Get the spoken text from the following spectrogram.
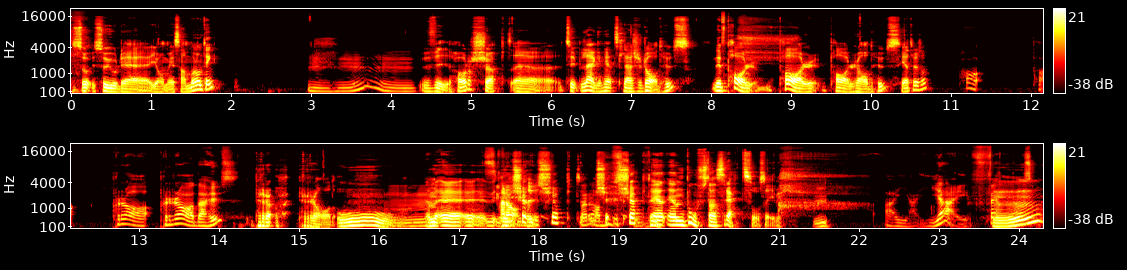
så, så gjorde jag och min sambo någonting. Mhm. Vi har köpt eh, typ lägenhet slash radhus. Det är par, par, par radhus, heter det så? Pa, pa, pra, Pradahus? Pra, prad, oh. Mm. Ja, men, eh, eh, vi har köpt, köpt, köpt, en, en bostadsrätt, så säger vi. Aj, aj, aj. Fett Mm. alltså.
